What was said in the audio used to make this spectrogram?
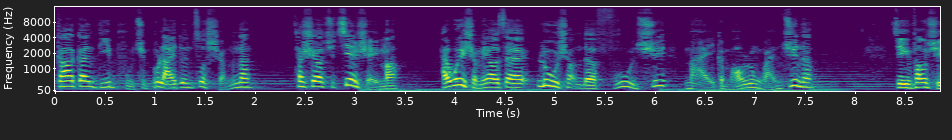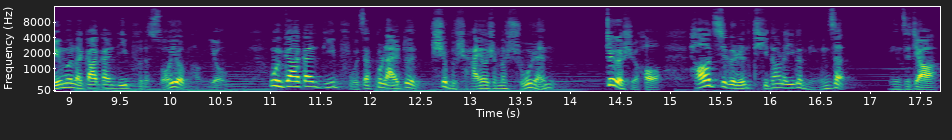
嘎甘迪普去布莱顿做什么呢？他是要去见谁吗？还为什么要在路上的服务区买一个毛绒玩具呢？警方询问了嘎甘迪普的所有朋友，问嘎甘迪普在布莱顿是不是还有什么熟人。这个时候，好几个人提到了一个名字，名字叫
